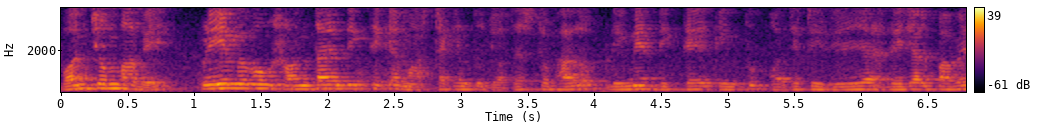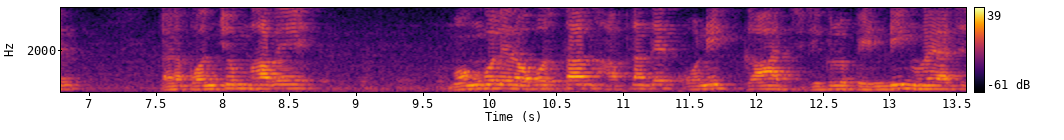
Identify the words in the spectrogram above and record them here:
পঞ্চমভাবে প্রেম এবং সন্তানের দিক থেকে মাসটা কিন্তু যথেষ্ট ভালো। প্রেমের দিক থেকে কিন্তু পজিটিভ রেজাল্ট পাবেন। কেন পঞ্চমভাবে মঙ্গলের অবস্থান, আপনাদের অনেক কাজ যেগুলো পেন্ডিং হয়ে আছে,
